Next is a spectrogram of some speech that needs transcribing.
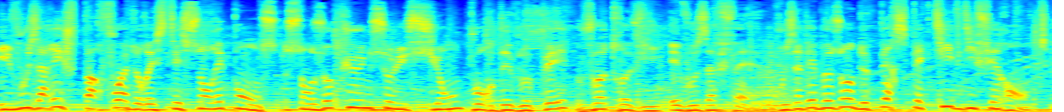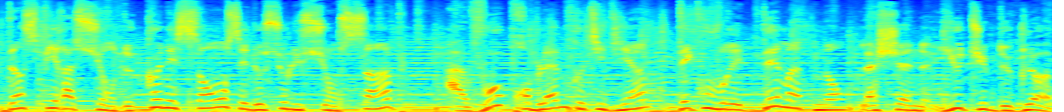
il vous arrive parfois de rester sans réponse, sans aucune solution pour développer votre vie et vos affaires. Vous avez besoin de perspectives différentes, d'inspiration, de connaissances et de solutions simples à vos problèmes quotidiens. Découvrez dès maintenant la chaîne YouTube de Globe.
